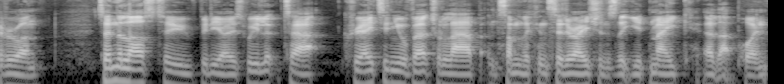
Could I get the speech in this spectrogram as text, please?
everyone. So in the last two videos, we looked at creating your virtual lab and some of the considerations that you'd make at that point.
